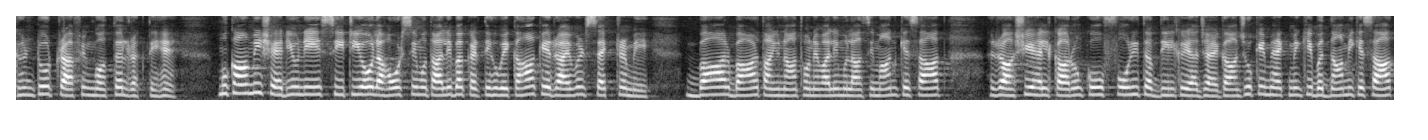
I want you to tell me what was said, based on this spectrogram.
گھنٹوں ٹریفک معطل رکھتے ہیں۔ مقامی شہریوں نے سی ٹی او لاہور سے مطالبہ کرتے ہوئے کہا کہ رائیون سیکٹر میں بار بار تعینات ہونے والی ملازمان کے ساتھ راشی اہلکاروں کو فوری تبدیل کیا جائے گا، جو کہ محکمے کی بدنامی کے ساتھ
